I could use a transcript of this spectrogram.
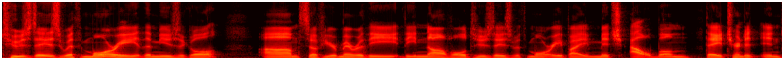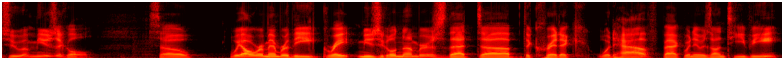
Tuesdays with Morrie, the musical. Um, so if you remember the the novel Tuesdays with Morrie by Mitch Albom, they turned it into a musical. So we all remember the great musical numbers that uh, the critic would have back when it was on TV.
